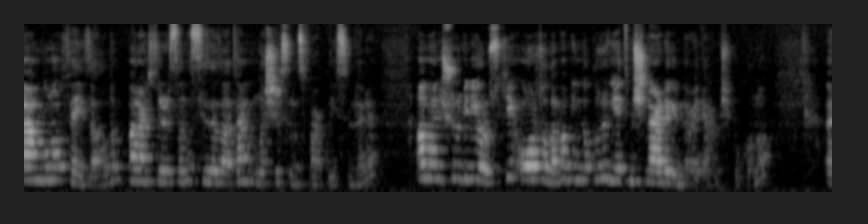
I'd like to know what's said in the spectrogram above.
Ben bunu feyz aldım. Araştırırsanız size zaten ulaşırsınız farklı isimlere. Ama hani şunu biliyoruz ki ortalama 1970'lerde gündeme gelmiş bu konu. E,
